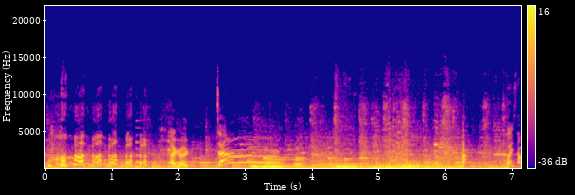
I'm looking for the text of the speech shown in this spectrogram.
아이고 아이고 짠. 맛있어?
